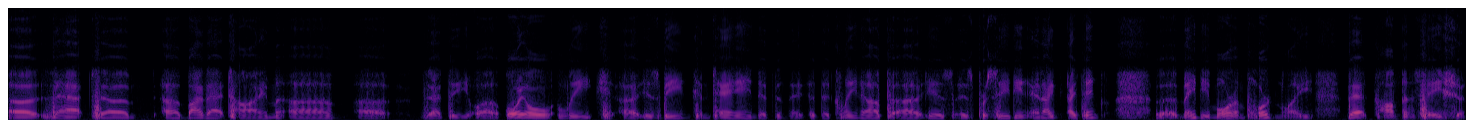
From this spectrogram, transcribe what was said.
that by that time, that the uh, oil leak uh, is being contained, that the, the cleanup uh, is is proceeding, and I, I think maybe more importantly that compensation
